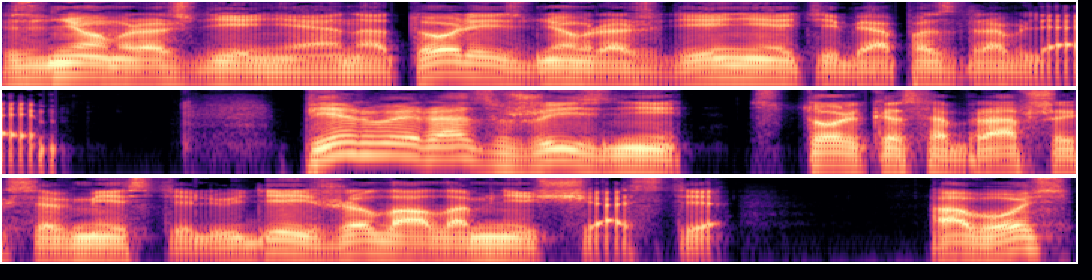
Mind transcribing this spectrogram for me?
С днем рождения, Анатолий, с днем рождения тебя поздравляем. Первый раз в жизни столько собравшихся вместе людей желало мне счастья. Авось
